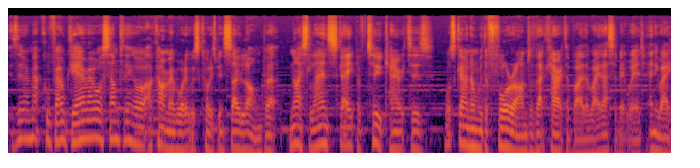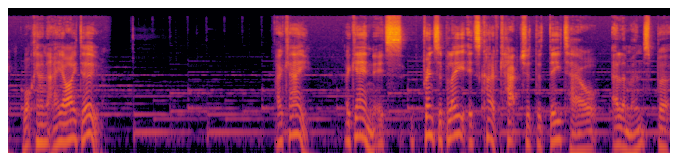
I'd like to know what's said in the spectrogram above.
Is there a map called Valguero or something? Or I can't remember what it was called. It's been so long, but nice landscape of two characters What's going on with the forearms of that character, by the way? That's a bit weird. Anyway, what can an AI do? Okay, again, it's principally it's kind of captured the detail elements, but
